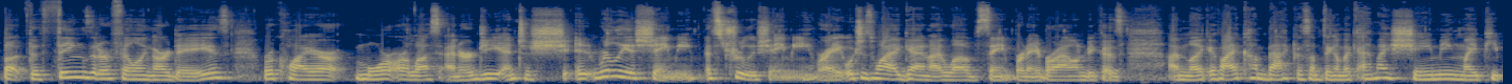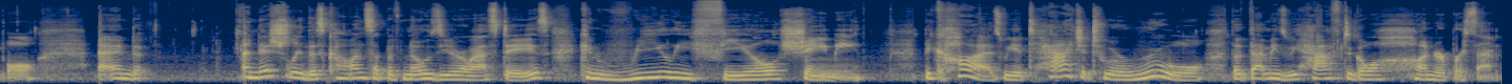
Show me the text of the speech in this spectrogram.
but the things that are filling our days require more or less energy, and to, sh- it really is shamey. It's truly shamey, right? Which is why, again, I love St. Brene Brown because I'm like, if I come back to something, I'm like, am I shaming my people? And initially, this concept of no zero ass days can really feel shamey because we attach it to a rule that that means we have to go 100%.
